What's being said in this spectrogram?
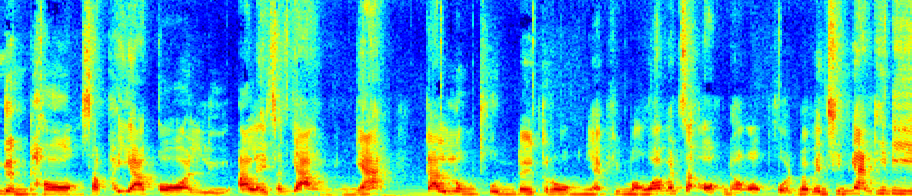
เงินทอง ทรัพยากรหรืออะไรสักอย่างอย่างเงี้ยการลงทุนโดยตรงเนี่ยพี่มองว่ามันจะออกดอกออกผลมาเป็นชิ้นงานที่ดี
